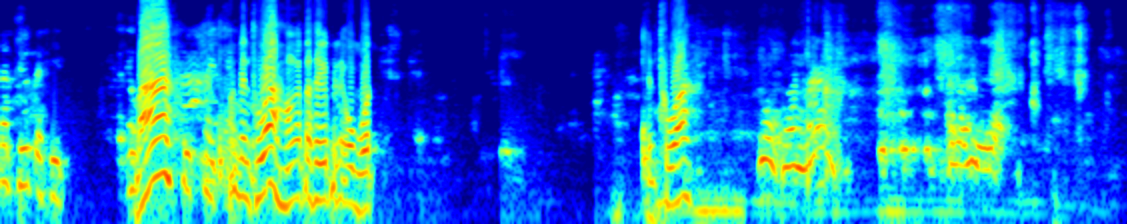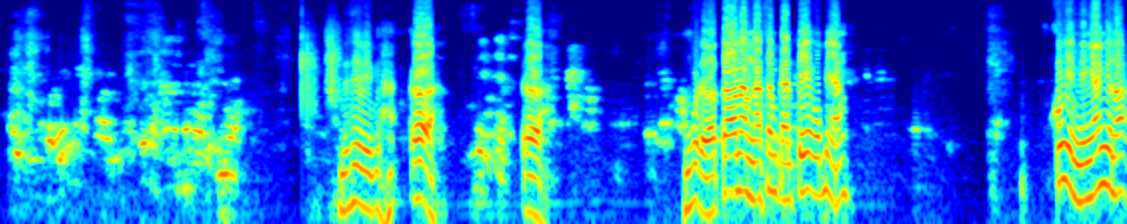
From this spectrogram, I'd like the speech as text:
ถ้าซื้อกระสิมามันเป็นทัวร์ของตะถือเป็นโอบทเป็นทัวร์ลูกมันนะอะไรเลยอะนี่สิไปเออ เออผมก็เดี๋ยวต้าน้ำหนักสำคัญเป๊ะว่าเป็นหยัง เขาอย่างยังอยู่เนาะ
